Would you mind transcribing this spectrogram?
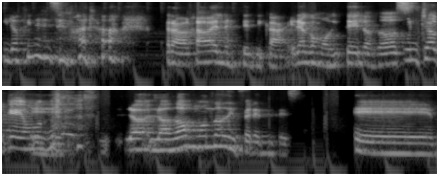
Y los fines de semana trabajaba en la estética. Era como, viste, los dos. Un choque. Eh, los dos mundos diferentes. Eh,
